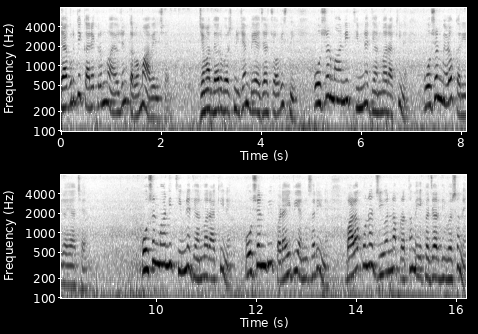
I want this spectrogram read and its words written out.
જાગૃતિ કાર્યક્રમનું આયોજન કરવામાં આવેલ છે. જેમાં દર વર્ષની જેમ બે હજાર ચોવીસની પોષણ માહની થીમને ધ્યાનમાં રાખીને પોષણ મેળો કરી રહ્યા છે. પોષણ માહની થીમને ધ્યાનમાં રાખીને પોષણ બી, પઢાઈ બી અનુસરીને બાળકોના જીવનના પ્રથમ એક હજાર દિવસ અને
